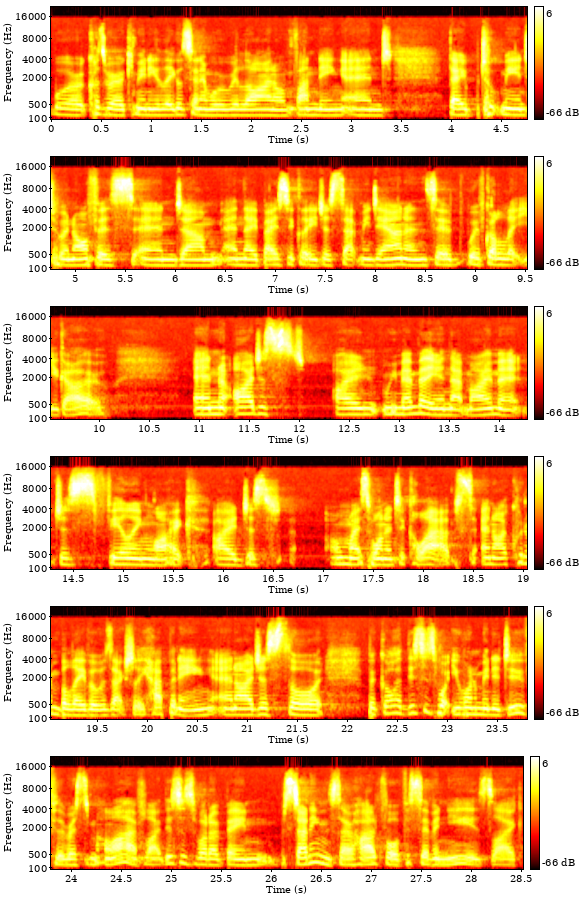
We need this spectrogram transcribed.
were, because we're a community legal centre, we were relying on funding and they took me into an office and, um, and they basically just sat me down and said, we've got to let you go. And I just, I remember in that moment just feeling like I just almost wanted to collapse and I couldn't believe it was actually happening. And I just thought, but God, this is what you wanted me to do for the rest of my life. Like, this is what I've been studying so hard for for seven years. Like,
